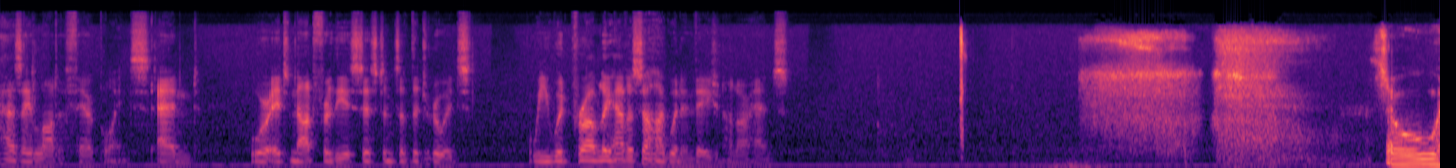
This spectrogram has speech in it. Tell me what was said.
has a lot of fair points, and were it not for the assistance of the Druids, we would probably have a Sahuagin invasion on our hands. So,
